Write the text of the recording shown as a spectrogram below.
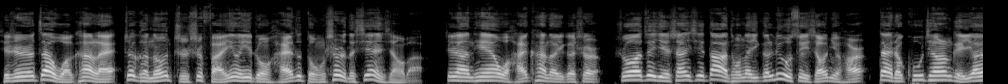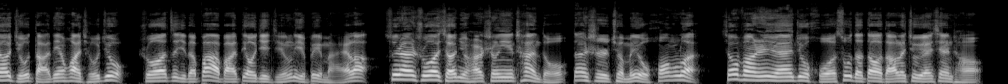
其实，在我看来，这可能只是反映一种孩子懂事的现象吧。这两天我还看到一个事儿，说最近山西大同的一个六岁小女孩带着哭腔给幺幺九打电话求救，说自己的爸爸掉进井里被埋了。虽然说小女孩声音颤抖，但是却没有慌乱。消防人员就火速的到达了救援现场。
